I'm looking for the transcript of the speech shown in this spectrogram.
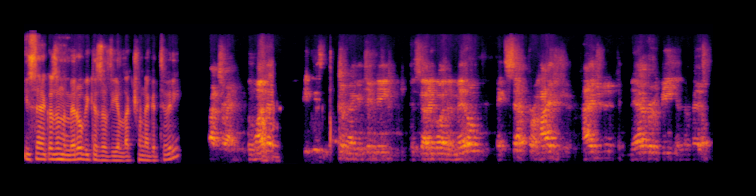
You said it goes in the middle because of the electronegativity? That's right. The one Okay. weakest is going to go in the middle, except for hydrogen. Hydrogen can never be in the middle.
